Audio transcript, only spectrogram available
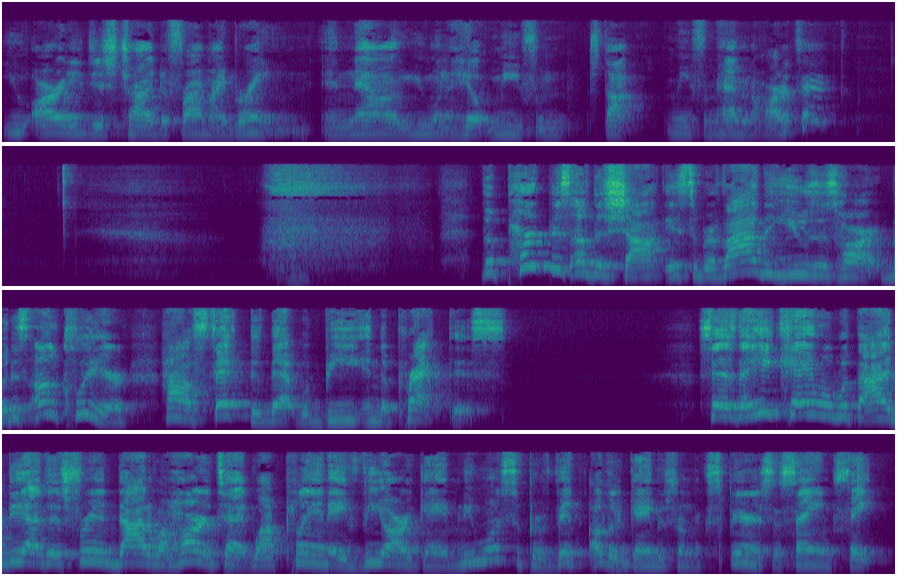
you already just tried to fry my brain and now you want to help me from stop me from having a heart attack? The purpose of the shock is to revive the user's heart, but it's unclear how effective that would be in the practice says that he came up with the idea that his friend died of a heart attack while playing a VR game and he wants to prevent other gamers from experiencing the same fate.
